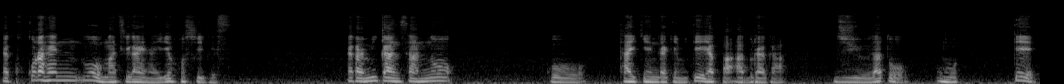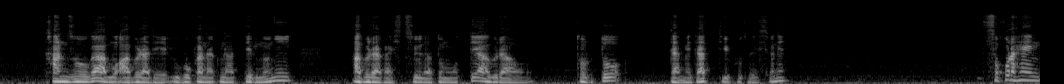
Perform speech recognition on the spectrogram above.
だここら辺を間違えないでほしいです。だからみかんさんのこう体験だけ見てやっぱ油が重要だと思って肝臓がもう油で動かなくなってるのに油が必要だと思って油を取るとダメだっていうことですよね。そこら辺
